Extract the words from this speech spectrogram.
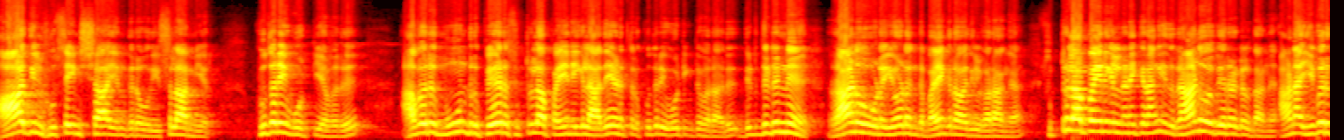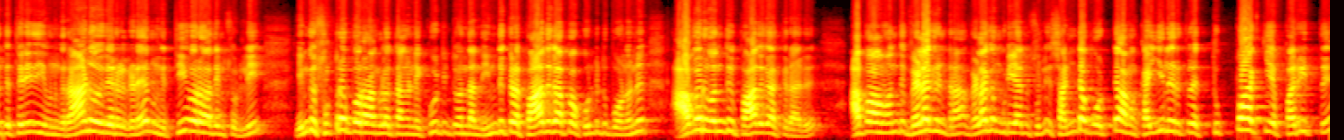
ஆதில் ஹுசைன் ஷா என்கிற ஒரு இஸ்லாமியர் குதிரை ஓட்டியவர் அவர் மூன்று பேரை சுற்றுலா பயணிகள் அதே இடத்துல குதிரை ஓட்டிக்கிட்டு வராரு. திடீர்னு ராணுவ உடையோடு இந்த பயங்கரவாதிகள் வராங்க. சுற்றுலா பயணிகள் நினைக்கிறாங்க இது ராணுவ வீரர்கள் தானே ஆனால் இவருக்கு தெரியுது இவனுக்கு ராணுவ வீரர்கள் கிடையாது இவங்க தீவிரவாதின்னு சொல்லி எங்கே சுற்ற போகிறாங்களோ தங்களை கூட்டிட்டு வந்து அந்த இந்துக்களை பாதுகாப்பாக கொண்டுட்டு போகணுன்னு அவர் வந்து பாதுகாக்கிறாரு. அப்போ அவன் வந்து விலகுன்றான். விலக முடியாதுன்னு சொல்லி சண்டை போட்டு அவன் கையில் இருக்கிற துப்பாக்கியை பறித்து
